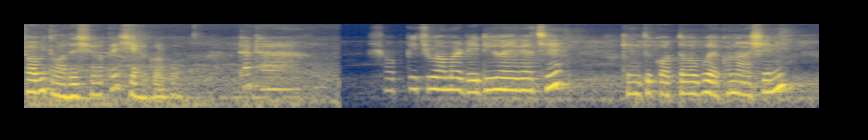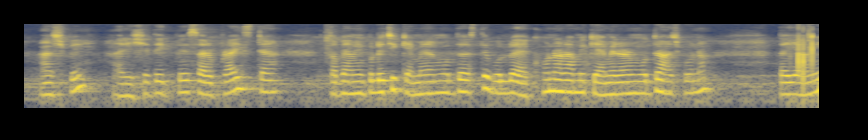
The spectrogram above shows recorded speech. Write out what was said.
সবই তোমাদের সাথে শেয়ার করব। টাটা। সব কিছু আমার রেডি হয়ে গেছে, কিন্তু কর্তাবাবু এখনও আসেনি। আসবে আর এসে দেখবে সারপ্রাইজটা তবে আমি বলেছি ক্যামেরার মধ্যে আসতে, বলল এখন আর আমি ক্যামেরার মধ্যে আসব না। তাই আমি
